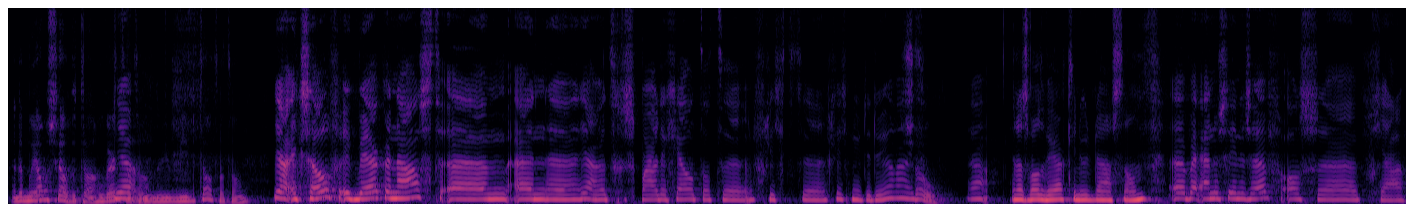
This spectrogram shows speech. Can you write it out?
En dat moet je allemaal zelf betalen. Hoe werkt Ja. dat dan? Wie, wie betaalt dat dan? ja, ikzelf. Ik werk ernaast. ehm, en eh, ja, het gespaarde geld dat eh, vliegt, eh, vliegt nu de deur uit. Zo. Ja. En als wat werk je nu daarnaast dan? Eh, bij NOC-NSF als, eh, ja,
